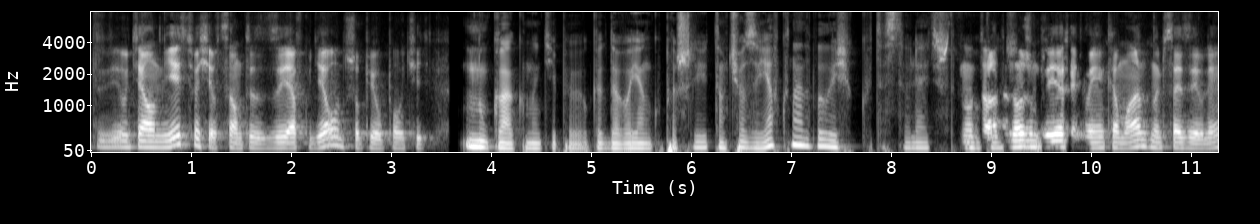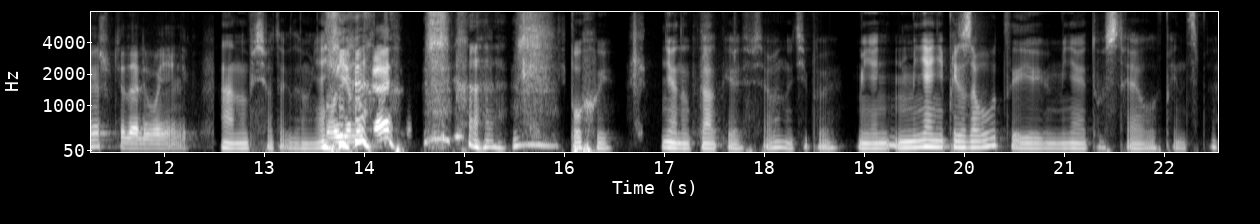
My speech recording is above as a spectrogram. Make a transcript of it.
ты- у тебя он есть вообще в целом? Ты заявку делал, чтобы его получить? Ну как, мы, типа, когда военку прошли, там что, заявку надо было еще какую-то оставлять, чтобы Ну да, ты получить? должен приехать в военкомат, написать заявление, чтобы тебе дали военник. А, ну все, тогда у меня военную кафедру. Похуй. Не, ну как, я все равно, типа, меня, меня не призовут, и меня это устраивало, в принципе.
